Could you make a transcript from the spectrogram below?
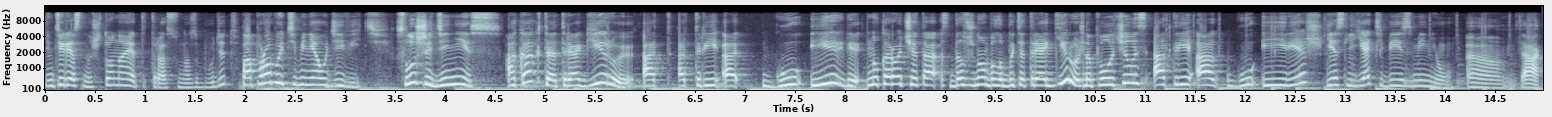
Интересно, что на этот раз у нас будет? Попробуйте меня удивить. Слушай, Денис, а как ты отреагируешь? От, отреагуири... Ну, короче, это должно было быть отреагируешь, но получилось отреагуирешь, если я тебе изменю. Э, так.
